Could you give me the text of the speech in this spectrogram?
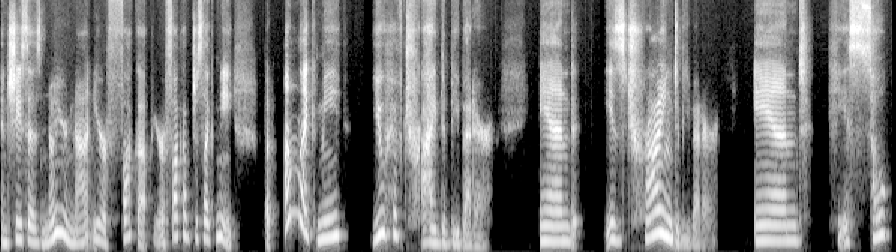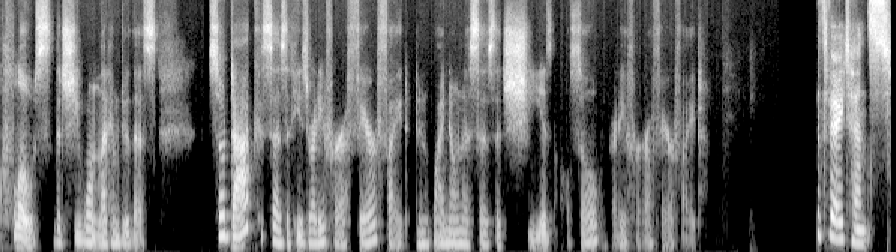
And she says, No, you're not. You're a fuck up. You're a fuck up just like me. But unlike me, you have tried to be better and is trying to be better. And he is so close that she won't let him do this. So Doc says that he's ready for a fair fight. And Wynonna says that she is also ready for a fair fight. It's very tense.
